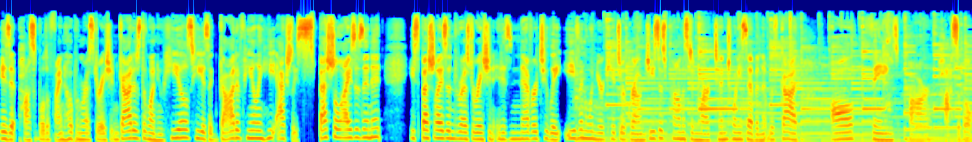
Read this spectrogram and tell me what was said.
is it possible to find hope and restoration. God is the one who heals. He is a God of healing. He actually specializes in it. He specializes in restoration. It is never too late, even when your kids are grown. Jesus promised in Mark 10 27 that with God, all things are possible.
